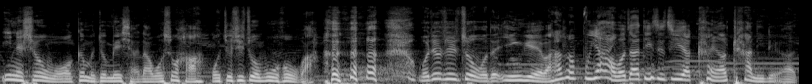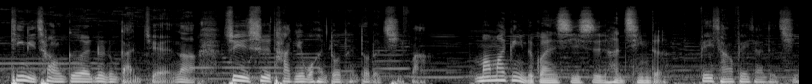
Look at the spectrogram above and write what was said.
因为那时候我根本就没想到，我说好，我就去做幕后吧，我就去做我的音乐吧。她说不要，我在电视机要看，要看你的，听你唱歌那种感觉。那所以是她给我很多很多的启发。妈妈跟你的关系是很亲的，非常非常的亲。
